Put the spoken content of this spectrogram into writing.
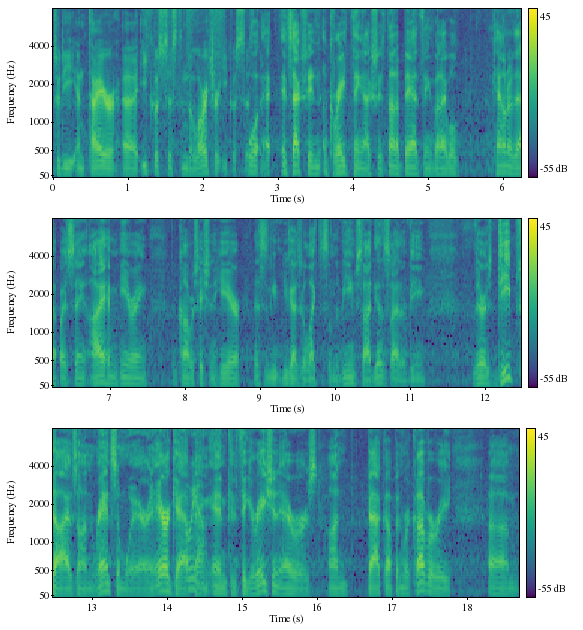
to the entire uh, ecosystem, the larger ecosystem. Well, it's actually a great thing, actually. It's not a bad thing, but I will counter that by saying I am hearing the conversation here, this is, you guys will like this on the Veeam side, the other side of the Veeam, there's deep dives on ransomware and air gapping oh, yeah. and configuration errors on backup and recovery. Um,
